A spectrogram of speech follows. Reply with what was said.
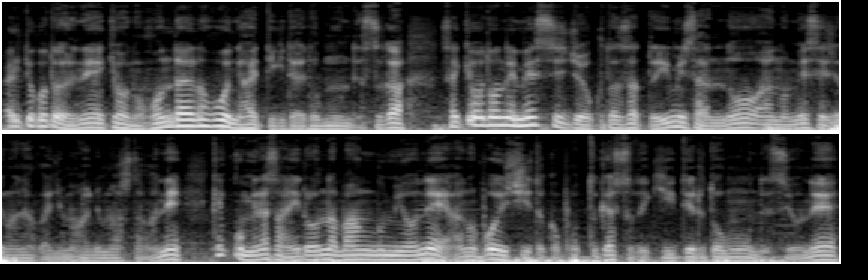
はい、ということでね、今日の本題の方に入っていきたいと思うんですが、先ほどね、メッセージをくださったユミさんのあのメッセージの中にもありましたがね、結構皆さんいろんな番組をね、あの、 Voicyとかポッドキャストで聞いてると思うんですよね。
